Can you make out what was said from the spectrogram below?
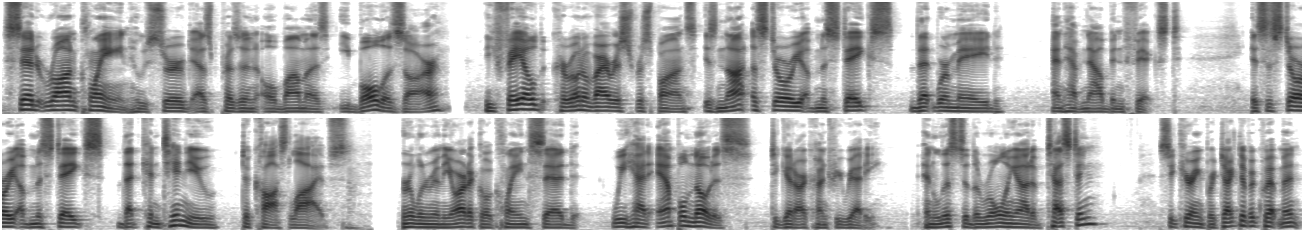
Said Ron Klain, who served as President Obama's Ebola czar, the failed coronavirus response is not a story of mistakes that were made and have now been fixed. It's a story of mistakes that continue to cost lives. Earlier in the article, Klain said, We had ample notice to get our country ready and listed the rolling out of testing, securing protective equipment,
